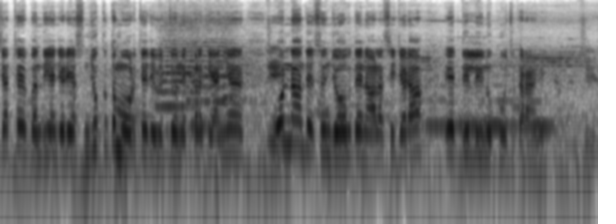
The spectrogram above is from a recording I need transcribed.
ਜਥੇਬੰਦੀਆਂ ਜਿਹੜੀਆਂ ਸੰਯੁਕਤ ਮੋਰਚੇ ਦੇ ਵਿੱਚੋਂ ਨਿਕਲ ਕੇ ਆਈਆਂ। ਉਹਨਾਂ ਦੇ ਸੰਯੋਗ ਦੇ ਨਾਲ ਅਸੀਂ ਜਿਹੜਾ ਇਹ ਦਿੱਲੀ ਨੂੰ ਕੂਚ ਕਰਾਂਗੇ। ਜੀ।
